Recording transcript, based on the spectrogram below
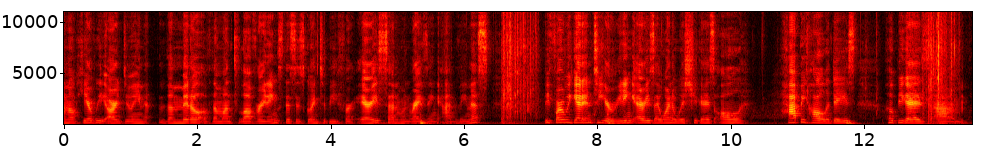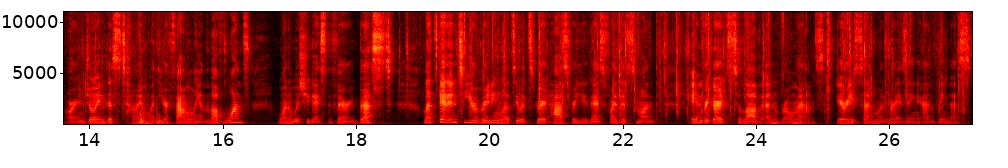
channel. Here we are doing the middle of the month love readings. This is going to be for Aries, Sun, Moon, Rising, and Venus. Before we get into your reading, Aries, I want to wish you guys all happy holidays. Hope you guys um, are enjoying this time with your family and loved ones. Want to wish you guys the very best. Let's get into your reading. Let's see what Spirit has for you guys for this month in regards to love and romance. Aries, Sun, Moon, Rising, and Venus.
